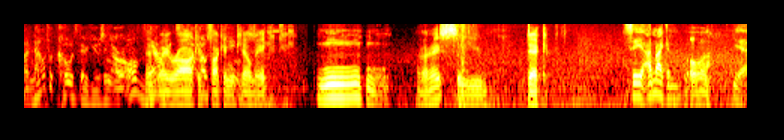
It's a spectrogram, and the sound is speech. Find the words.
but now the codes they're using are all That way Ra could can House fucking kill me. Mm-hmm. I see you, dick. See, I'm not gonna. Oh. Yeah.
